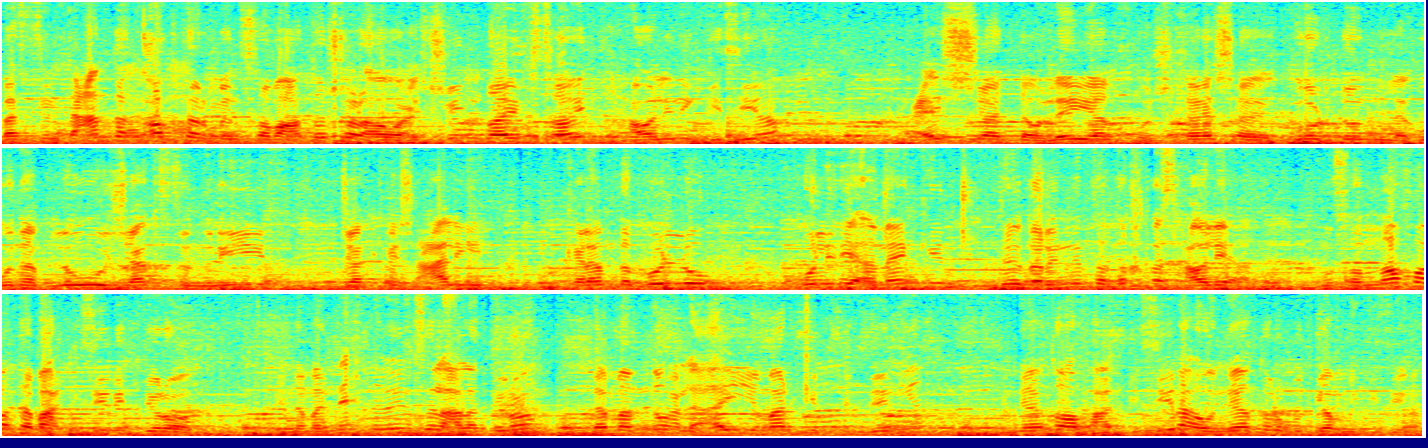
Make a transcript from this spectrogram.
بس أنت عندك أكتر من 17 أو 20 dive site حوالين الجزيرة. عشه الدولية الخشخاشة جوردون لاجونا بلو جاكسون ريف جاك فيش علي الكلام ده كله. كل دي أماكن تقدر إن أنت تغطس حواليها. مصنفة تبع جزيرة تيران. إنما إن إحنا ننزل على تيران ده ممنوع لأي مركب في الدنيا إن هي تقف على الجزيرة أو إن هي تربط جنب الجزيرة.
